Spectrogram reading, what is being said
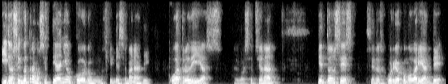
Y nos encontramos este año con un fin de semana de cuatro días, algo excepcional. Y entonces se nos ocurrió como variante,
